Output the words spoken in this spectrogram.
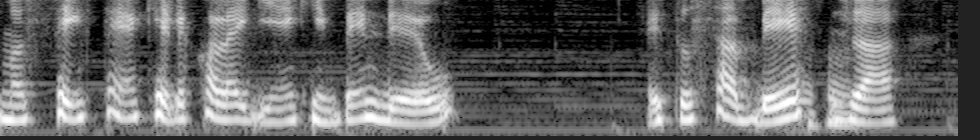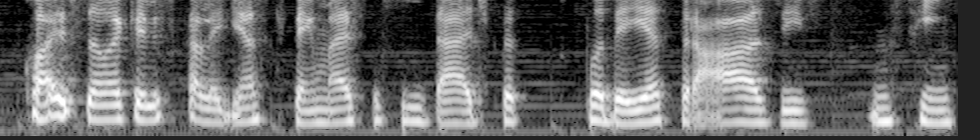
mas sempre tem aquele coleguinha que entendeu. E tu saber uhum. já quais são aqueles coleguinhas que têm mais facilidade para poder ir atrás e enfim,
